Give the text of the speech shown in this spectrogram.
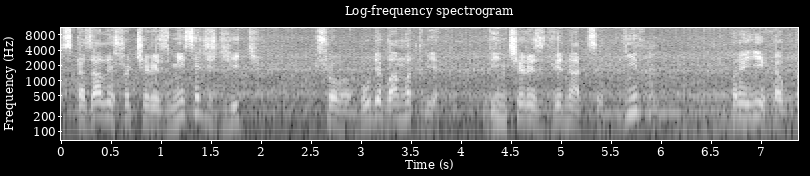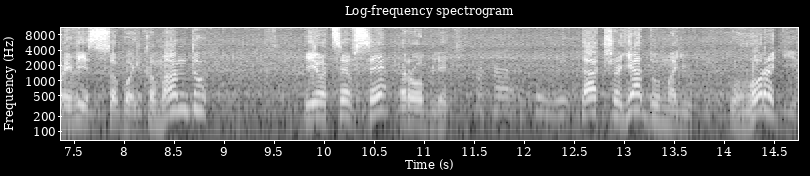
Сказали, що через місяць ждіть, що буде вам відповідь. Він через 12 днів приїхав, привіз з собою команду, і оце все роблять. Так що я думаю, в городі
